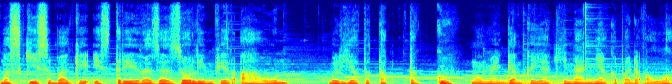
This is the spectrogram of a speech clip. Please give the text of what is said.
Meski sebagai istri Raja Zolim Fir'aun, beliau tetap teguh memegang keyakinannya kepada Allah.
